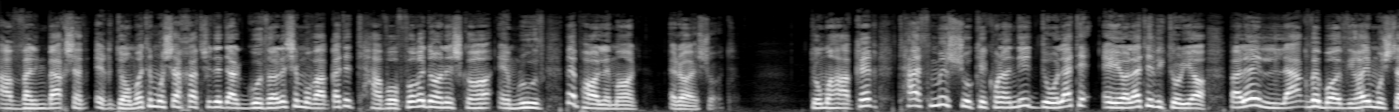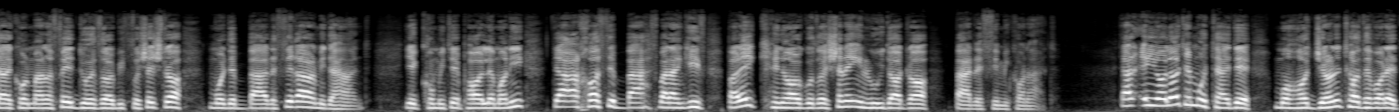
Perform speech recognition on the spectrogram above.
اولین بخش از اقدامات مشخص شده در گزارش موقت توافق دانشگاه ها امروز به پارلمان ارائه شد. دو محقق تصمیم شوکه کننده دولت ایالت ویکتوریا برای لغو بازی های مشترک المنافع 2026 را مورد بررسی قرار می دهند. یک کمیته پارلمانی درخواست بحث برانگیز برای کنار گذاشتن این رویداد را بررسی می کند. در ایالات متحده مهاجران تازه وارد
